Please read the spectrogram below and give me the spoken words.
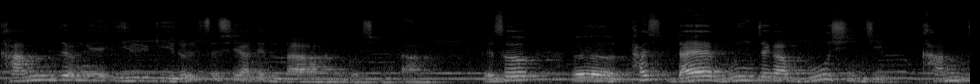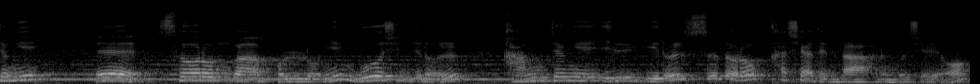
감정의 일기를 쓰셔야 된다 하는 것입니다. 그래서 어, 다시 나의 문제가 무엇인지 감정이 예, 서론과 본론이 무엇인지를 감정의 일기를 쓰도록 하셔야 된다 하는 것이에요.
